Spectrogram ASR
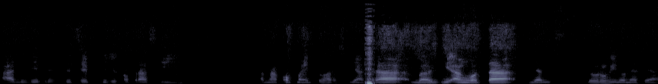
ada di prinsip tujuh koperasi. Karena Kopma itu harus sejahtera bagi anggota dan seluruh Indonesia.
